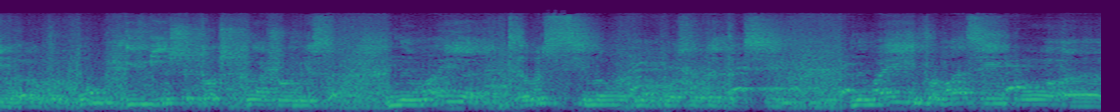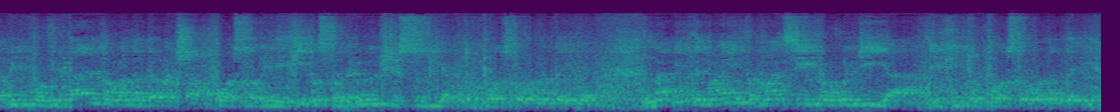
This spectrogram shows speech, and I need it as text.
і в аеропорту, і в інших точках нашого міста, немає розцінок на послуги таксі, немає інформації про е, відповідального надавача послуги, який господарюючий суб'єкт ту послугу надає. Навіть немає інформації про водія, який ту послугу надає.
